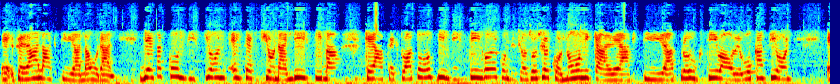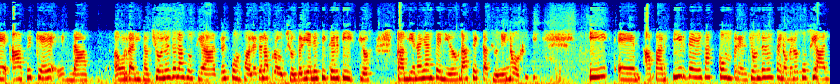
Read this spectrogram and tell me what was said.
eh, se da la actividad laboral. Y esa condición excepcionalísima que afectó a todos sin distingo de condición socioeconómica, de actividad productiva o de vocación, eh, hace que las organizaciones de la sociedad responsables de la producción de bienes y servicios también hayan tenido una afectación enorme. Y eh, a partir de esa comprensión de ese fenómeno social,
